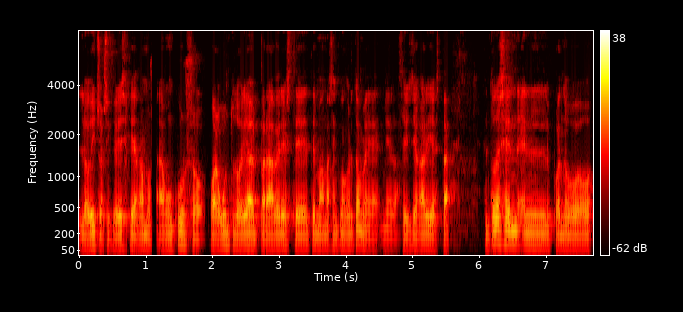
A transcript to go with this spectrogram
Lo dicho, si queréis que hagamos algún curso o algún tutorial para ver este tema más en concreto, me, lo hacéis llegar y ya está. Entonces, en, cuando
